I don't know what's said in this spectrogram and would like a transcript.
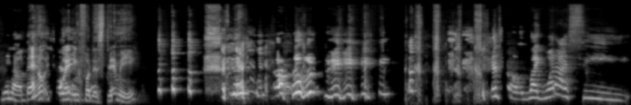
you know that's Not waiting for the stimmy. and so, like, what I see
